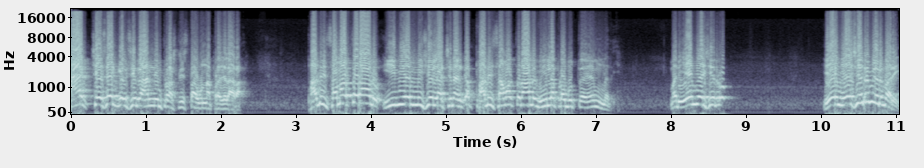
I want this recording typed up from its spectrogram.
హ్యాక్ చేసే గెలిచిరా అని నేను ప్రశ్నిస్తా ఉన్నా ప్రజలారా. పది సంవత్సరాలు ఈవీఎం మిషన్లు వచ్చినాక పది సంవత్సరాలు వీళ్ళ ప్రభుత్వమే ఉన్నది? మరి ఏం చేసిర్రు? ఏం చేసిర్రు మీరు మరి?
